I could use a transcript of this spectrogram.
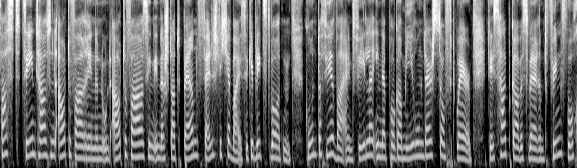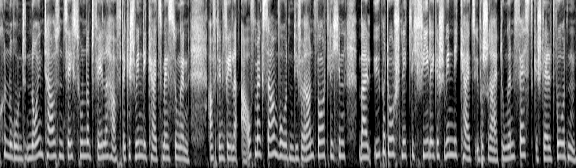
Fast 10.000 Autofahrerinnen und Autofahrer sind in der Stadt Bern fälschlicherweise geblitzt worden. Grund dafür war ein Fehler in der Programmierung der Software. Deshalb gab es während fünf Wochen rund 9.600 fehlerhafte Geschwindigkeitsmessungen. Auf den Fehler aufmerksam wurden die Verantwortlichen, weil überdurchschnittlich viele Geschwindigkeitsüberschreitungen festgestellt wurden.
